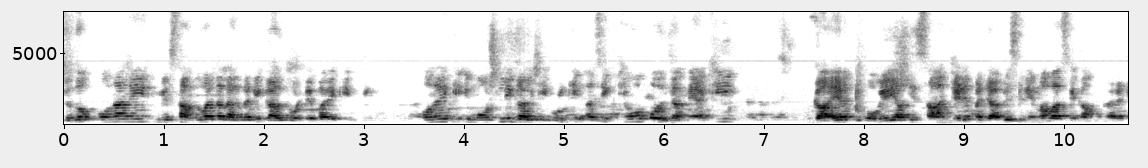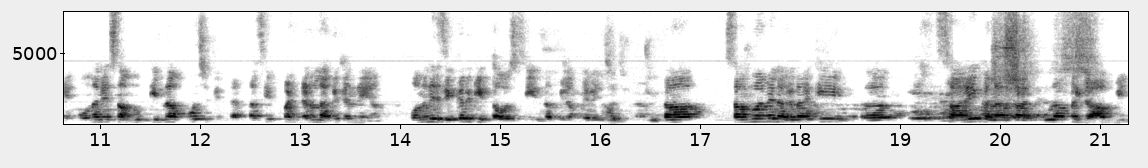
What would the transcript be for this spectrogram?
ਜਦੋਂ ਉਹਨਾਂ ਨੇ ਮੈਨੂੰ ਸਾਨੂੰ ਤਾਂ ਲੱਗਦਾ ਕਿ ਗੱਲ ਤੁਹਾਡੇ ਬਾਰੇ ਕੀਤੀ। ਉਹਨਾਂ ਨੇ ਇੱਕ ਇਮੋਸ਼ਨਲੀ ਗੱਲ ਕੀਤੀ ਕਿ ਅਸੀਂ ਕਿਉਂ ਭੁੱਲ ਜਾਂਦੇ ਆ ਕਿ ਗਾਇਕ ਹੋਵੇ ਜਾਂ ਇਨਸਾਨ ਜਿਹੜੇ ਪੰਜਾਬੀ ਸਿਨੇਮਾ ਵਾਸਤੇ ਕੰਮ ਕਰ ਰਹੇ ਨੇ ਉਹਨਾਂ ਨੇ ਸਾਨੂੰ ਕਿੰਨਾ ਕੁਝ ਦਿੱਤਾ। ਅਸੀਂ ਭੰਡਣ ਲੱਗ ਜਾਂਦੇ ਆ ਉਹਨਾਂ ਨੇ ਜ਼ਿਕਰ ਕੀਤਾ ਉਸ ਚੀਜ਼ ਦਾ ਫਿਲਮ ਦੇ ਵਿੱਚ। ਤਾਂ ਸਾਨੂੰ ਐਵੇਂ ਲੱਗਦਾ ਕਿ ਸਾਰੇ ਕਲਾਕਾਰ ਪੂਰਾ ਪੰਜਾਬ ਵੀ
